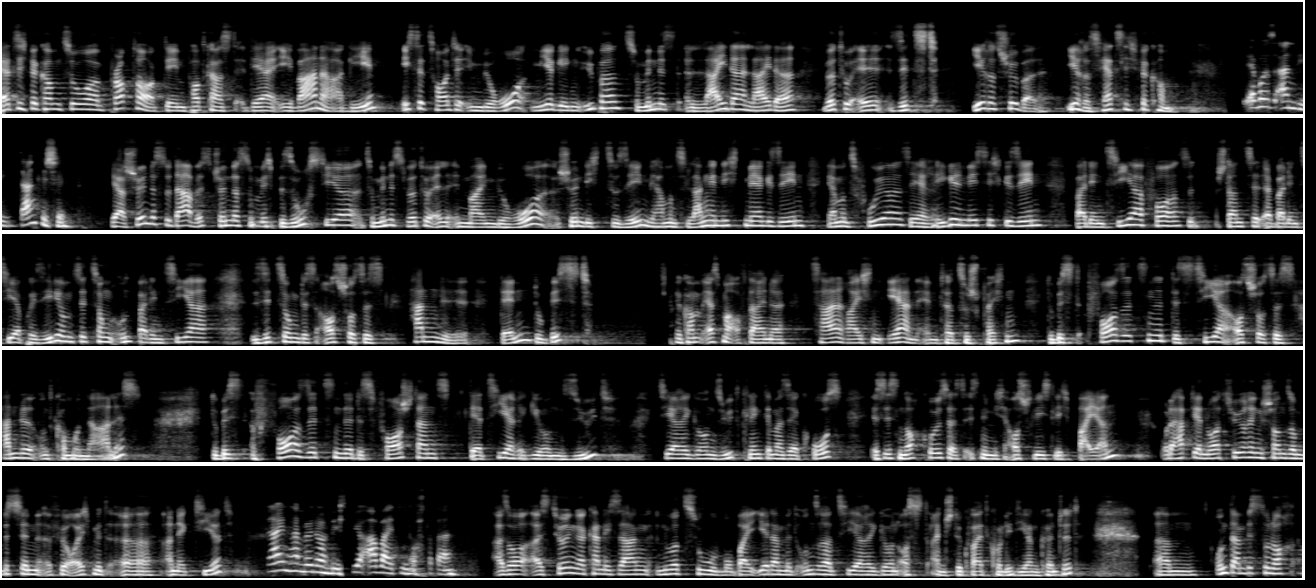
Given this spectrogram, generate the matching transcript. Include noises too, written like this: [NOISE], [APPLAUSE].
Herzlich willkommen zu Prop Talk, dem Podcast der Evana AG. Ich sitze heute im Büro. Mir gegenüber, zumindest leider, leider virtuell sitzt Iris Schöberl. Iris, herzlich willkommen. Servus, Andi. Dankeschön. Ja, schön, dass du da bist. Schön, dass du mich besuchst hier, zumindest virtuell in meinem Büro. Schön, dich zu sehen. Wir haben uns lange nicht mehr gesehen. Wir haben uns früher sehr regelmäßig gesehen bei den CIA-Vorstand, äh, bei den CIA-Präsidiumssitzungen und bei den CIA-Sitzungen des Ausschusses Handel. Denn du bist wir kommen erstmal auf deine zahlreichen Ehrenämter zu sprechen. Du bist Vorsitzende des CIA-Ausschusses Handel und Kommunales. Du bist Vorsitzende des Vorstands der ZIA Region Süd. ZIA Region Süd klingt immer sehr groß. Es ist noch größer, es ist nämlich ausschließlich Bayern. Oder habt ihr Nordthüringen schon so ein bisschen für euch mit äh, annektiert? Nein, haben wir noch nicht. Wir arbeiten noch dran. Also als Thüringer kann ich sagen, nur zu, wobei ihr dann mit unserer Zieherregion Ost ein Stück weit kollidieren könntet. Ähm, und dann bist du noch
